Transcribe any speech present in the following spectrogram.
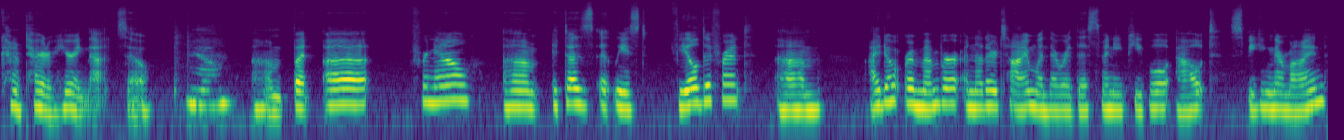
kind of tired of hearing that. So, yeah. um, but uh, for now, um, it does at least feel different. Um, I don't remember another time when there were this many people out speaking their mind.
